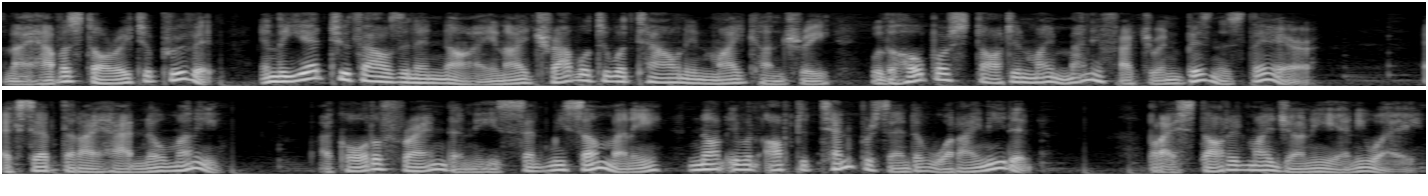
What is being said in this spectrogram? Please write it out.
And I have a story to prove it. In the year 2009, I traveled to a town in my country with the hope of starting my manufacturing business there. Except that I had no money. I called a friend and he sent me some money, not even up to 10% of what I needed. But I started my journey anyway.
